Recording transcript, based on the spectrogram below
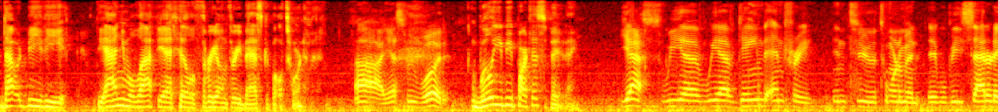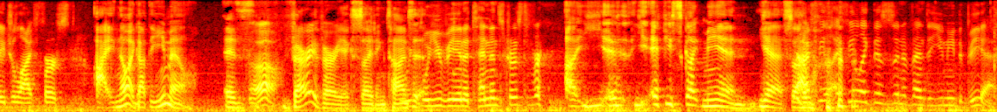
that would be the the annual Lafayette Hill three on three basketball tournament. Ah, yes, we would. Will you be participating? Yes, we have we have gained entry into the tournament. It will be Saturday, July first. I know I got the email. It's Oh. very very exciting times. Will, will you be in attendance, Christopher? Uh, y- if you Skype me in, yes. I I, feel I feel like this is an event that you need to be at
